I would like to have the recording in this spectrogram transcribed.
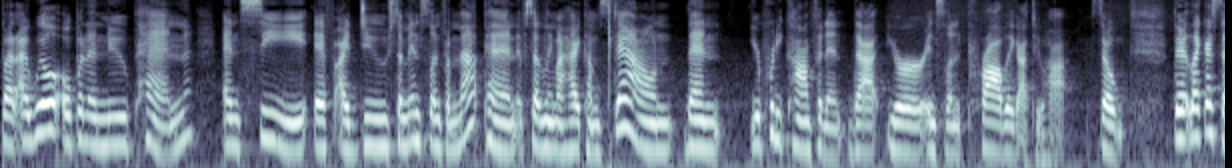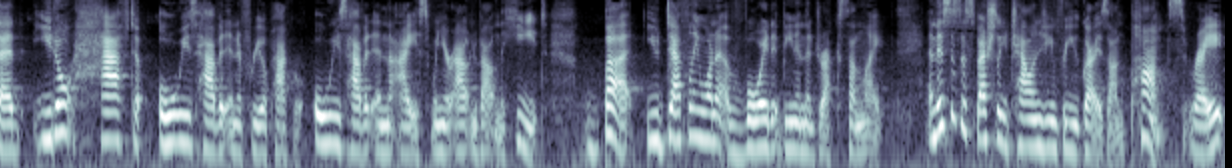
but I will open a new pen and see if I do some insulin from that pen. If suddenly my high comes down, then you're pretty confident that your insulin probably got too hot. So, there, like I said, you don't have to always have it in a Frio pack or always have it in the ice when you're out and about in the heat, but you definitely want to avoid it being in the direct sunlight. And this is especially challenging for you guys on pumps, right?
